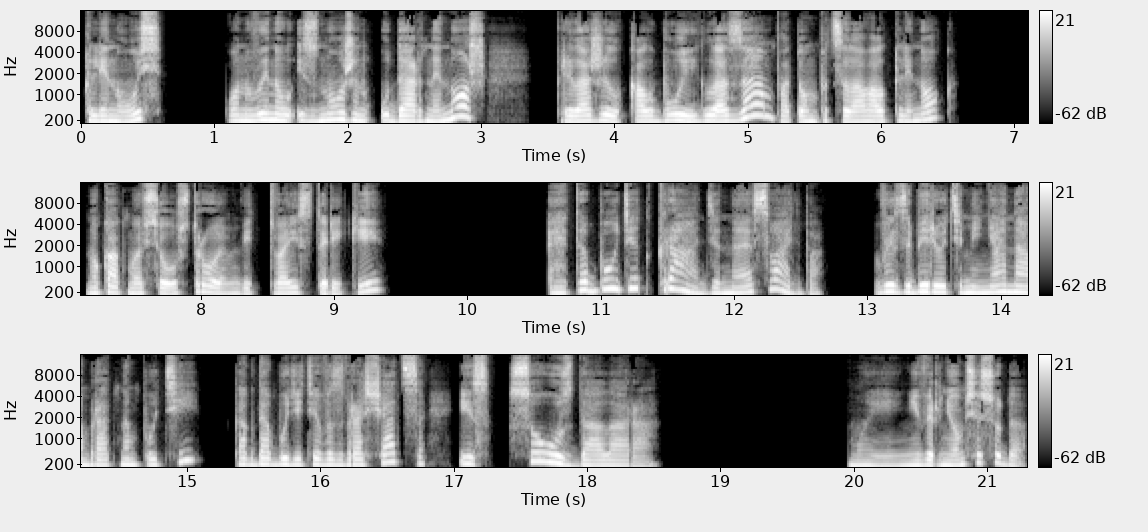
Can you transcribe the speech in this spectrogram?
Клянусь, он вынул из ножен ударный нож, приложил к колбу и глазам, потом поцеловал клинок. Но как мы все устроим, ведь твои старики... Это будет краденая свадьба. Вы заберете меня на обратном пути когда будете возвращаться из Соуздалара. Мы не вернемся сюда.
